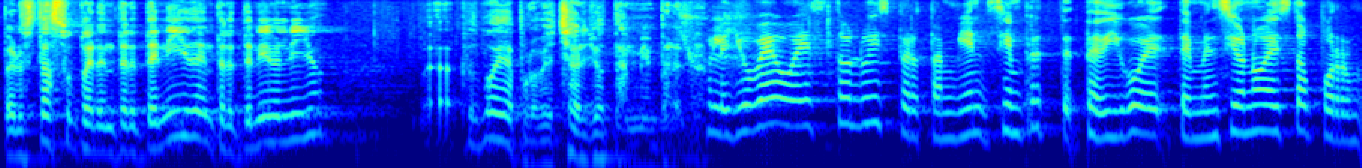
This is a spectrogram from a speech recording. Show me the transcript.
pero está súper entretenida, entretenido el niño, pues voy a aprovechar yo también para. Híjole, yo veo esto, Luis, pero también siempre te, te digo, eh, te menciono esto por,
